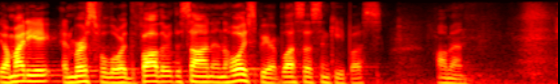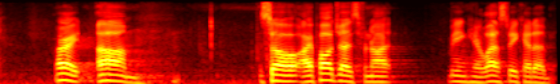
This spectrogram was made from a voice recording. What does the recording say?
The Almighty and merciful Lord, the Father, the Son, and the Holy Spirit bless us and keep us. Amen. All right. Um, so I apologize for not being here last week. I had an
